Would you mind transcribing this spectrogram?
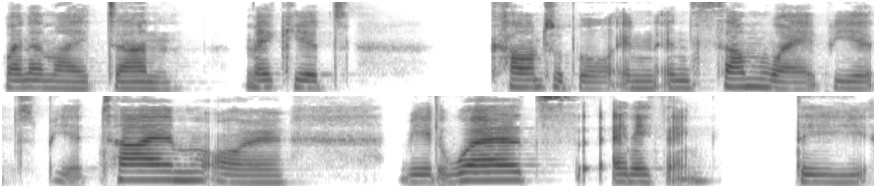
when am I done? Make it countable in, in some way, be it, be it time or be it words, anything. The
